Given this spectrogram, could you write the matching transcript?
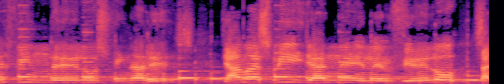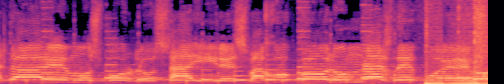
el fin de los finales, llamas brillan en el cielo, saltaremos por los aires bajo columnas de fuego.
